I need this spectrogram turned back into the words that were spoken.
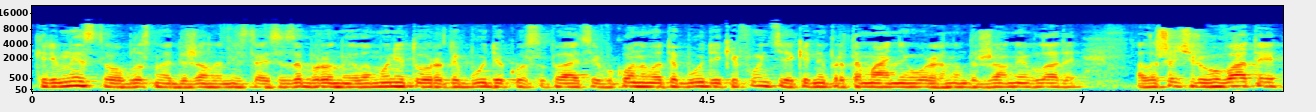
Керівництво обласної державної адміністрації заборонило моніторити будь-яку ситуацію, виконувати будь-які функції, які не притаманні органам державної влади, а лише чергувати,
